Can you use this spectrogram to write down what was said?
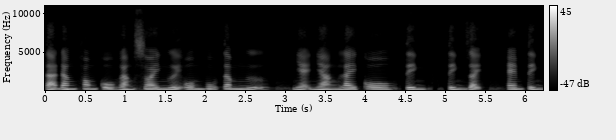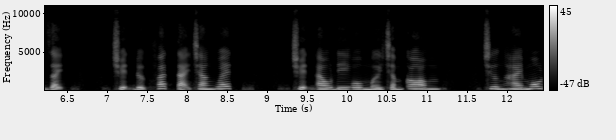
Tả Đăng Phong cố gắng xoay người ôm Vu Tâm Ngữ, nhẹ nhàng lay cô, tỉnh, tỉnh dậy, em tỉnh dậy. Chuyện được phát tại trang web truyệnaudiomoi.com. Chương 21,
